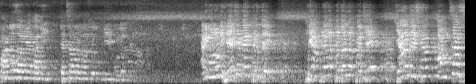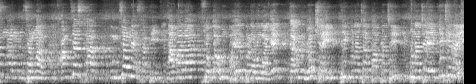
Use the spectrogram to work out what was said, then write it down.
पानं जाण्यात आली त्याच्यावर मात्र कुणी बोलत नाही. आणि म्हणून हे जे काही घडतंय हे आपल्याला बदललं पाहिजे. या सन्मान आमचं स्थान उंचावण्यासाठी आम्हाला स्वतःहून बाहेर पडावं लागेल. कारण लोकशाही ही कुणाच्या बापाची कुणाच्या एकीची नाही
